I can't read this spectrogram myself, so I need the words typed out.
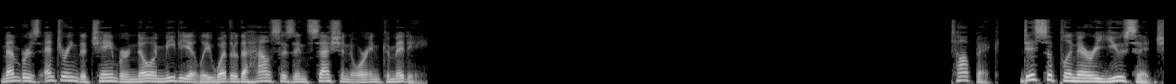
members entering the chamber know immediately whether the House is in session or in committee. Disciplinary usage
